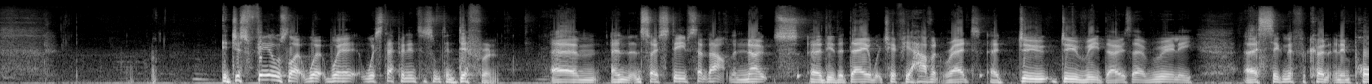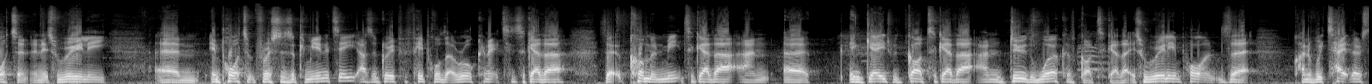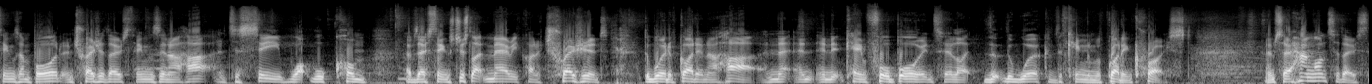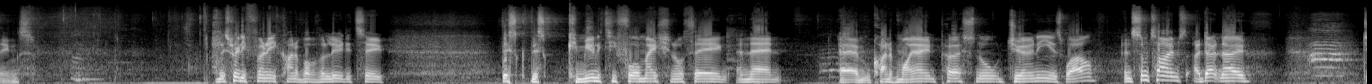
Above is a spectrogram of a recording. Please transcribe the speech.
it just feels like we're, we're, we're stepping into something different. Um, and, and, so Steve sent out the notes uh, the other day, which if you haven't read, uh, do do read those. They're really uh, significant and important, and it's really um, important for us as a community, as a group of people that are all connected together, that come and meet together and uh, engage with God together and do the work of God together. It's really important that kind of we take those things on board and treasure those things in our heart and to see what will come of those things. Just like mary kind of treasured the word of god in her heart and that, and, and it came full bore into like the, the work of the kingdom of god in christ. And so hang on to those things. And it's really funny kind of i've alluded to this this community formational thing and then um, kind of my own personal journey as well. And sometimes i don't know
